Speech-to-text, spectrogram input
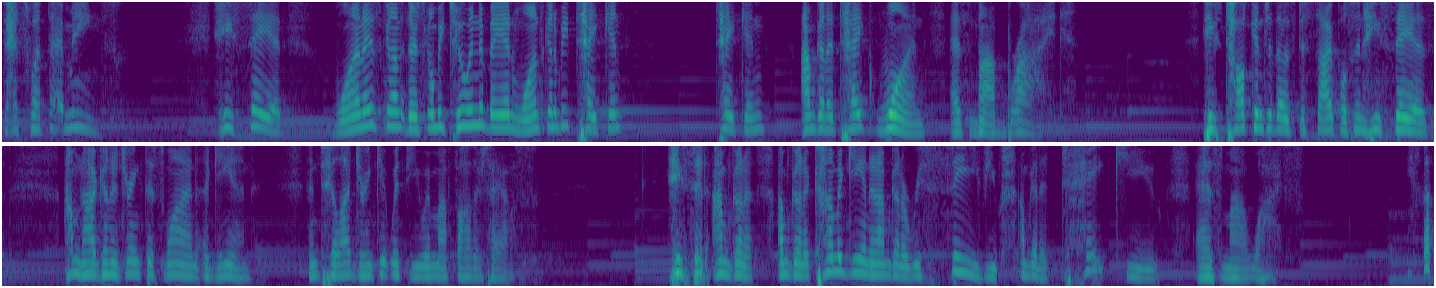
That's what that means. He said, one is going to, there's going to be two in the bed, one's going to be taken, taken. I'm going to take one as my bride. He's talking to those disciples and he says, I'm not going to drink this wine again until I drink it with you in my Father's house. He said, I'm going to I'm going to come again and I'm going to receive you. I'm going to take you as my wife.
